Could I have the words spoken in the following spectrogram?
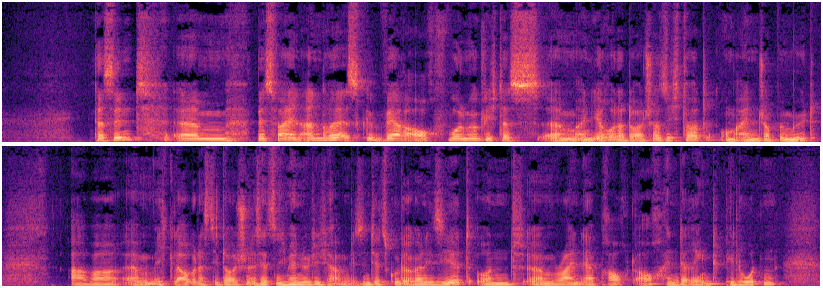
Das sind ähm, bisweilen andere. Es wäre auch wohl möglich, dass ähm, ein Ire oder Deutscher sich dort um einen Job bemüht. Aber ähm, ich glaube, dass die Deutschen es jetzt nicht mehr nötig haben. Die sind jetzt gut organisiert und ähm, Ryanair braucht auch händeringend Piloten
